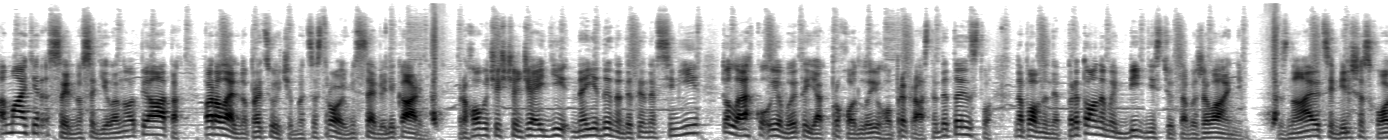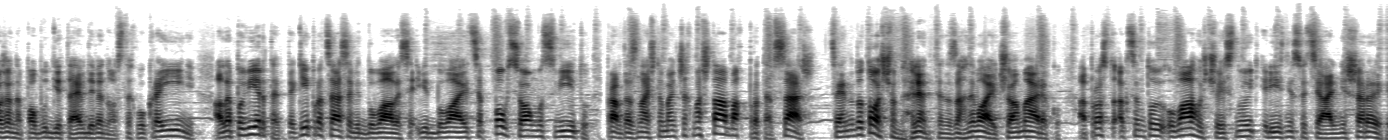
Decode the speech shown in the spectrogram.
а матір сильно сиділа на опіатах, паралельно працюючи медсестрою в місцевій лікарні. Враховуючи, що Ді не єдина дитина в сім'ї, то легко уявити, як проходило його прекрасне дитинство, наповнене притонами, бідністю та виживанням. Знаю, це більше схоже на побут дітей в 90-х в Україні. Але повірте, такі процеси відбувалися і відбуваються по всьому світу. Правда, значно менших масштабах, проте все ж. Це не до того, що гляньте на загниваючу Америку, а просто акцентую увагу, що існують різні соціальні шари,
